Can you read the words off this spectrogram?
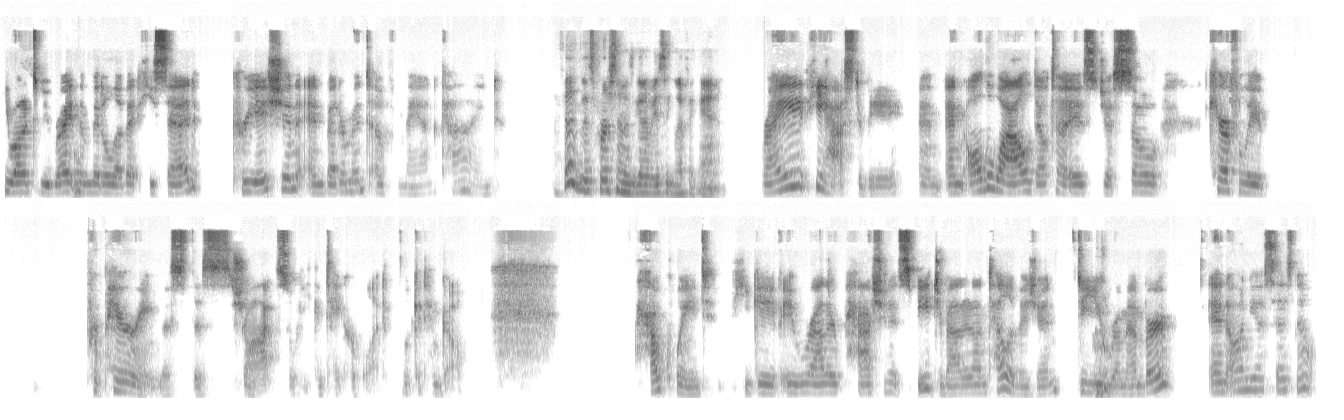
He wanted to be right in the middle of it. He said, "Creation and betterment of mankind." I feel like this person is going to be significant. Right? He has to be, and and all the while, Delta is just so carefully preparing this this shot so he can take her blood. Look at him go. How quaint. He gave a rather passionate speech about it on television. Do you remember? And Anya says no,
